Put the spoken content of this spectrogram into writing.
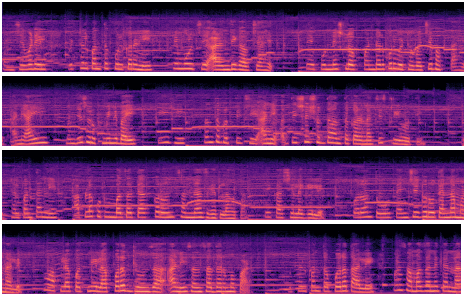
त्यांचे वडील विठ्ठलपंत कुलकर्णी हे मूळचे आळंदी गावचे आहेत. ते पुण्यश्लोक पंढरपूर विठोबाचे भक्त आहेत आणि आई म्हणजेच रुक्मिणीबाई ती ही संत वृत्तीची आणि अतिशय शुद्ध अंतकरणाची स्त्री होती. विठ्ठलपंतांनी आपला कुटुंबाचा त्याग करून संन्यास घेतला होता. ते काशीला गेले. परंतु त्यांचे गुरु त्यांना म्हणाले तू आपल्या पत्नीला परत घेऊन जा आणि संसार धर्म पाळ विठ्ठलपंत परत आले पण समाजाने त्यांना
